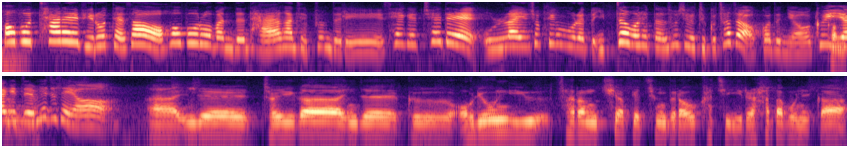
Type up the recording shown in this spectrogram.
허브 차를 비롯해서 허브로 만든 다양한 제품들이 세계 최대 온라인 쇼핑몰에 또 입점을 했다는 소식을 듣고 찾아왔거든요. 그 이야기 좀 감사합니다. 해주세요. 아 이제 저희가 이제 그 어려운 이유- 사람 취약계층들하고 같이 일을 하다 보니까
